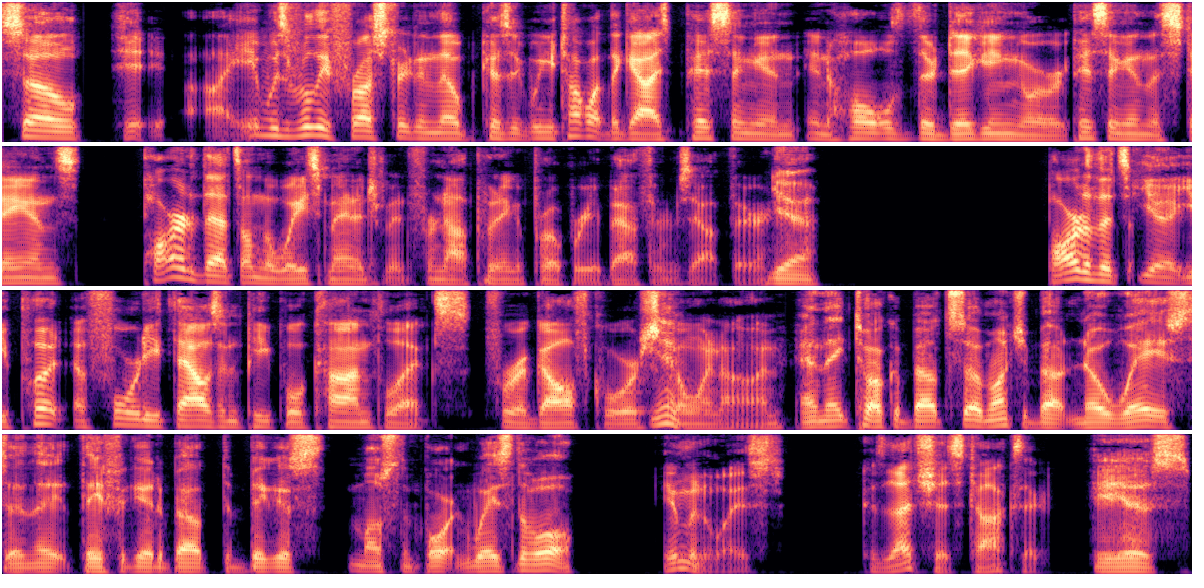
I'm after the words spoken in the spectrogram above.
So it, it was really frustrating though, because when you talk about the guys pissing in, in holes they're digging or pissing in the stands, part of that's on the waste management for not putting appropriate bathrooms out there. Yeah. Part of it's, yeah, you put a 40,000 people complex for a golf course Yeah. going on. And they talk about so much about no waste and they, they forget about the biggest, most important waste of all. Human waste, because that shit's toxic. He is.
